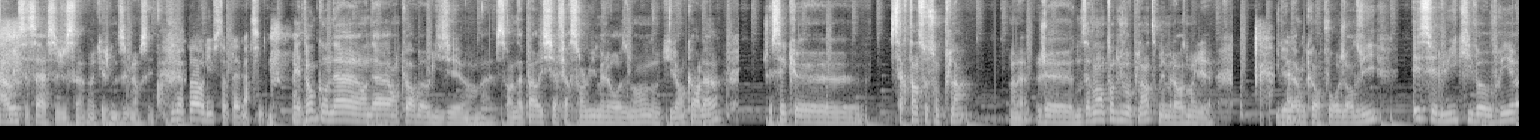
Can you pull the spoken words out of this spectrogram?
Ah oui, c'est ça, c'est juste ça. Ok, je me disais merci. Dis-le pas, Olive, s'il te plaît, merci. Et donc on a, on a encore bah, Olivier, on n'a pas réussi à faire sans lui malheureusement, donc il est encore là. Je sais que certains se sont plaints. Voilà. Je, nous avons entendu vos plaintes, mais malheureusement il est là. Il est là encore pour aujourd'hui. Et c'est lui qui va ouvrir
